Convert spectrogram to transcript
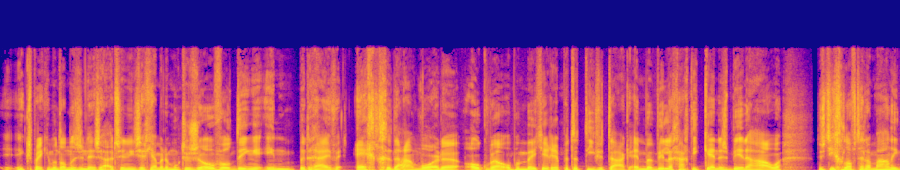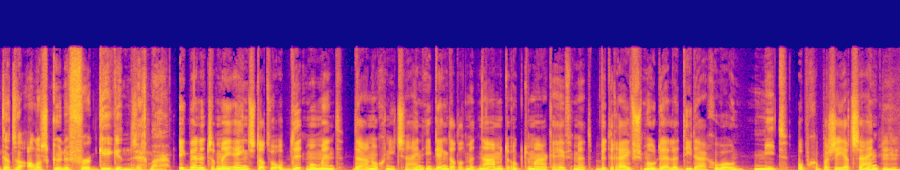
ik spreek iemand anders in deze uitzending die zegt... ja, maar er moeten zoveel dingen in bedrijven echt gedaan worden. Ook wel op een beetje repetitieve taken. En we willen graag die kennis binnenhouden. Dus die gelooft helemaal niet dat we alles kunnen vergiggen, zeg maar. Ik ben het ermee eens dat we op dit moment daar nog niet zijn. Ik denk dat het met name ook te maken heeft met bedrijfsmodellen die daar gewoon niet op gebaseerd zijn.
